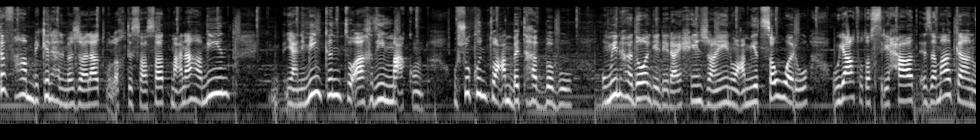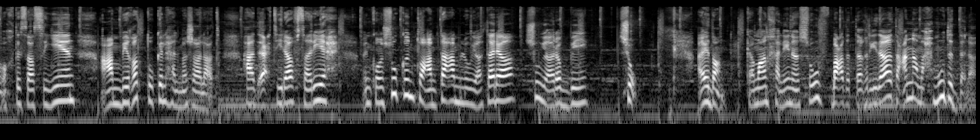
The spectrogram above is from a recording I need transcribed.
تفهم بكل هالمجالات والاختصاصات معناها مين يعني مين كنتوا آخذين معكم وشو كنتوا عم بتهببوا ومين هدول اللي رايحين جايين وعم يتصوروا ويعطوا تصريحات إذا ما كانوا اختصاصيين عم بيغطوا كل هالمجالات. هذا اعتراف صريح إنكم شو كنتوا عم تعملوا يا ترى؟ شو يا ربي؟ شو؟ أيضا كمان خلينا نشوف بعض التغريدات عنا محمود الدلال.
